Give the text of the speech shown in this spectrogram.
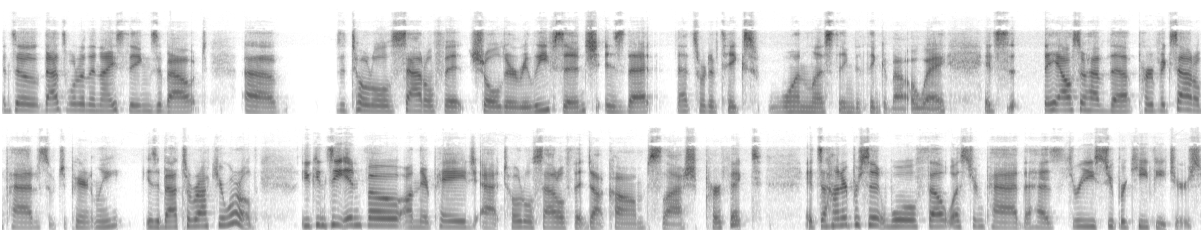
And so that's one of the nice things about uh, the total saddle fit shoulder relief cinch is that that sort of takes one less thing to think about away. It's they also have the perfect saddle pads which apparently is about to rock your world. You can see info on their page at totalsaddlefit.com slash perfect. It's a 100% wool felt Western pad that has three super key features.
